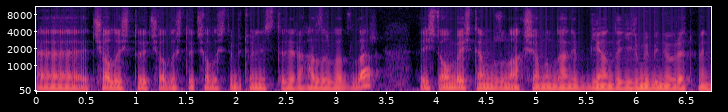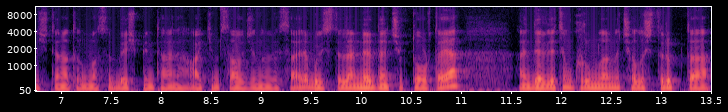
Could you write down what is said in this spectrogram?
e, çalıştı çalıştı çalıştı bütün listeleri hazırladılar. Ve işte 15 Temmuz'un akşamında hani bir anda 20 bin öğretmenin işten atılması, 5 bin tane hakim savcının vesaire bu listeler nereden çıktı ortaya? hani devletin kurumlarını çalıştırıp da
